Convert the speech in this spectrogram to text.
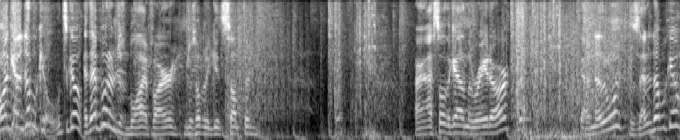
Oh, I got a double kill. Let's go. At that point, I'm just blind fire. I'm just hoping to get something. All right, I saw the guy on the radar. Got another one. Is that a double kill?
